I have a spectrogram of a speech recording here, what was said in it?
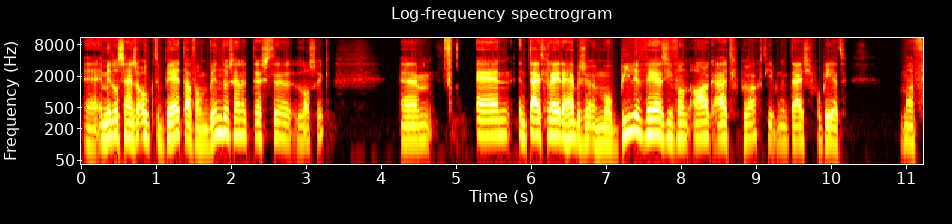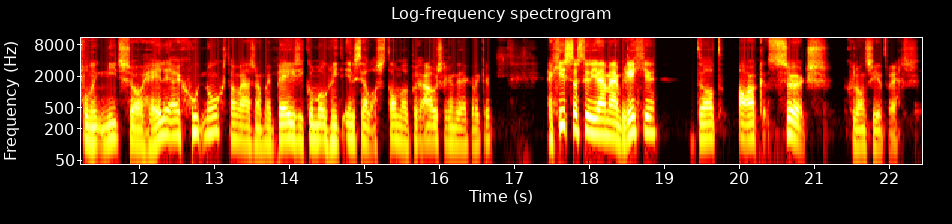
Eh, inmiddels zijn ze ook de beta van Windows aan het testen, las ik. Ehm, en een tijd geleden hebben ze een mobiele versie van Arc uitgebracht. Die heb ik een tijdje geprobeerd. Maar vond ik niet zo heel erg goed nog. Dan waren ze nog mee bezig. Ik kon me ook niet instellen als standaard browser en dergelijke. En gisteren stuurde jij mij een berichtje dat Arc Search gelanceerd werd.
